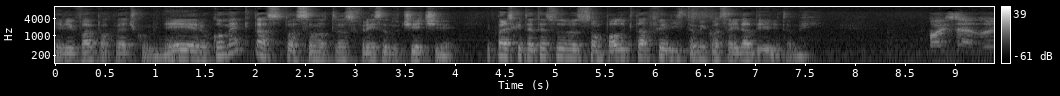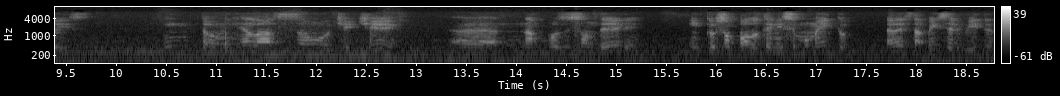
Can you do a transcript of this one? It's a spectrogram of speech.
ele vai para o Atlético Mineiro. Como é que tá a situação da transferência do Tietê? E parece que tem até do São Paulo que tá feliz também com a saída dele também. Pois é, Luiz. Então, em relação ao Tietê, eh, na posição dele, em que o São Paulo tem nesse momento, ela está bem servida.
